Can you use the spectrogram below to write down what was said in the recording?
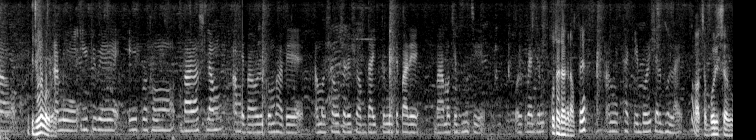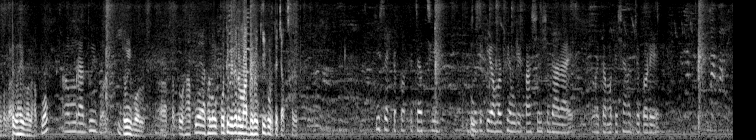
একটু জোরে বলবেন। আমি ইউটিউবে এই প্রথমবার আসলাম। আমি বা ওরকমভাবে আমার সংসারে সব দায়িত্ব নিতে পারে বা আমাকে বুঝে ওরকম একজন কোথায় থাকেন আপনি? আমি থাকি বরিশাল ভোলায়। আচ্ছা বরিশাল ভোলা। ভাই বোন আপনি? আমরা দুই বোন। দুই বোন। আচ্ছা তো আপনি এখন এই প্রতিবেদনের মাধ্যমে কি করতে চাচ্ছেন? কিছু একটা করতে চাচ্ছি। যদি কেউ আমার ফ্যামিলির পাশে এসে দাঁড়ায় হয়তো আমাকে সাহায্য করে।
